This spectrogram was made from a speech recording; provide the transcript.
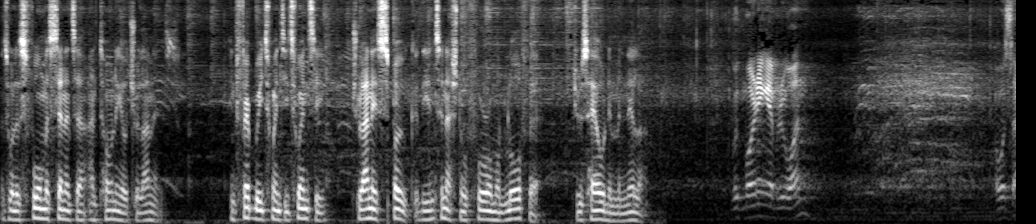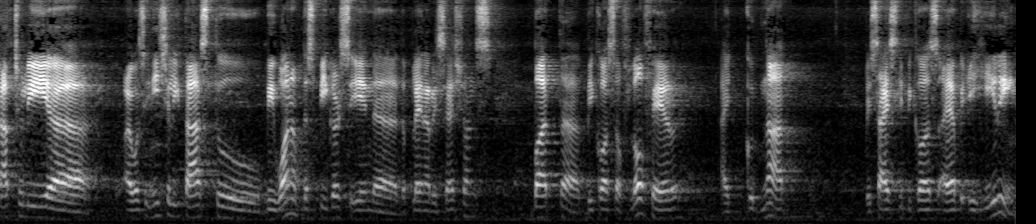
as well as former Senator Antonio Trillanes. In February 2020, Trillanes spoke at the International Forum on Lawfare, which was held in Manila. Good morning, everyone. I was actually, uh, I was initially tasked to be one of the speakers in uh, the plenary sessions but uh, because of lawfare, I could not, precisely because I have a hearing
